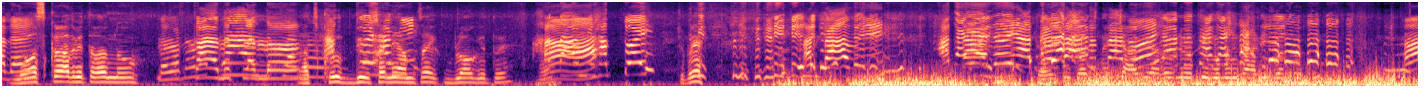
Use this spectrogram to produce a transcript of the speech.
आलाय नमस्कार मित्रांनो. नमस्कार मित्रांनो. आज खूप दिवसांनी आमचा एक ब्लॉग येतोय. हा हाकतोय. चुप रे. आता आम्ही आता आलोय, आता त्याची दक्षने चावी हरवली होती म्हणून गाडी बनवली हा?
